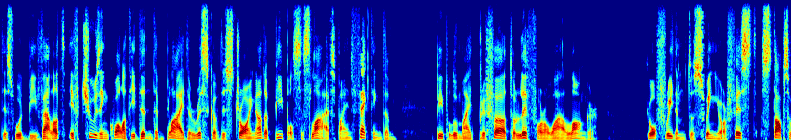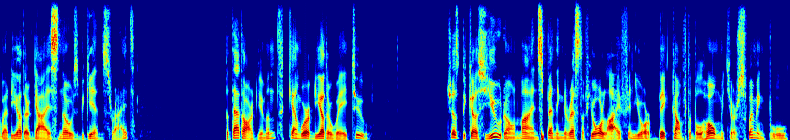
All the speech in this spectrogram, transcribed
This would be valid if choosing quality didn't imply the risk of destroying other people's lives by infecting them, people who might prefer to live for a while longer. Your freedom to swing your fist stops where the other guy's nose begins, right? But that argument can work the other way too. Just because you don't mind spending the rest of your life in your big comfortable home with your swimming pool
